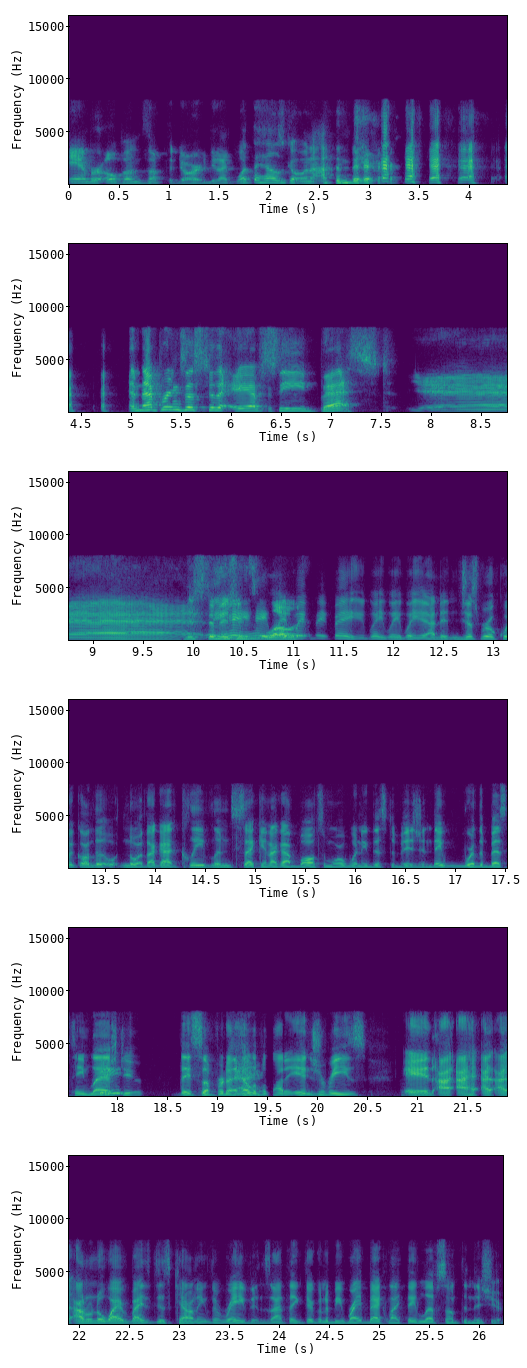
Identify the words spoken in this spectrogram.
Amber opens up the door to be like, "What the hell's going on in there?" And that brings us to the AFC best. Yeah, This Hey, hey, division's hey, loaded. Wait, wait, wait, wait, wait, wait. I didn't just real quick on the North. I got Cleveland second. I got Baltimore winning this division. They were the best team last year. They suffered a hell of a lot of injuries. And I, I I I don't know why everybody's discounting the Ravens. I think they're going to be right back like they left something this year.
